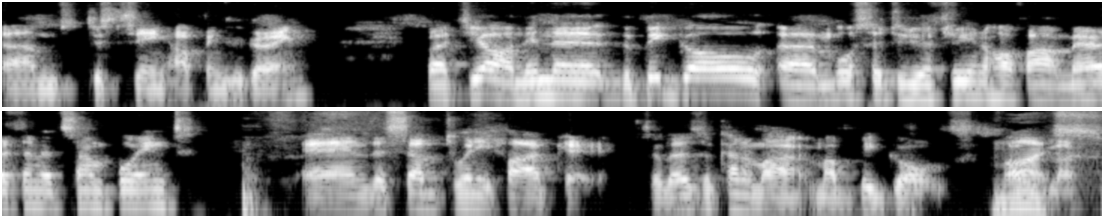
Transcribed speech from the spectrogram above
Um, just seeing how things are going. But yeah, and then the the big goal um, also to do a three and a half hour marathon at some point, and the sub twenty five k. So those are kind of my, my big goals. Nice.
